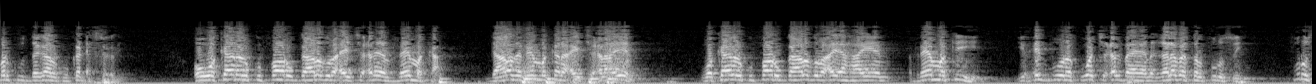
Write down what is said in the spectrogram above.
markuu dagaalku ka dhex socday. Oo wa kaana alkufaaru gaaladuna ay jecleen ree maka gaalada ree makana ay jeclaayeen. Wa kaana alkufaaru gaaladuna ay ahaayeen ree makiihi yuxibuuna kuwa jecel bay ahayen halabata alfurusi. Furus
